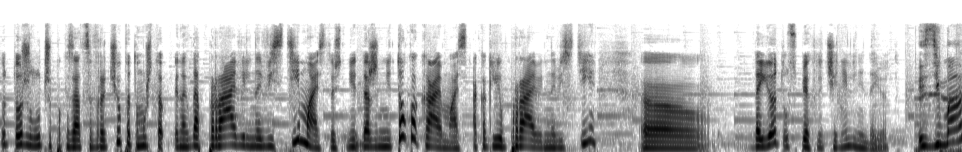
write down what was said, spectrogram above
Тут тоже лучше показаться врачу, потому что иногда правильно вести мазь, то есть не- даже не то, какая мазь, а как ее правильно вести, э, дает успех лечения или не дает. Зима,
